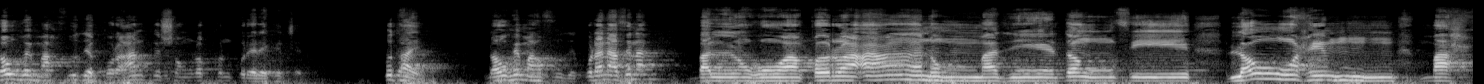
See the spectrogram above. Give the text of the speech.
লৌহে মাহফুজে কোরআনকে সংরক্ষণ করে রেখেছেন। কোথায়? লৌহে মাহফুজে। কোরআন আছে না? মাহফুজ।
